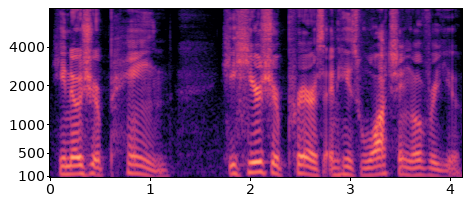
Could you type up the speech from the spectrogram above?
He knows your pain. He hears your prayers and he's watching over you.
